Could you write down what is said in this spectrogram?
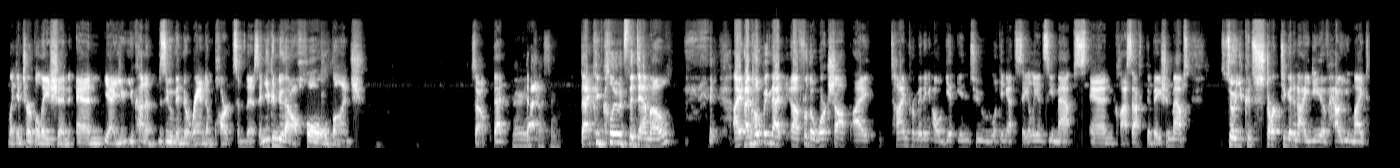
like interpolation. And yeah you, you kind of zoom into random parts of this and you can do that a whole bunch. So that very that, interesting. that concludes the demo. I, am hoping that uh, for the workshop i time permitting i'll get into looking at saliency maps and class activation maps so you could start to get an idea of how you might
